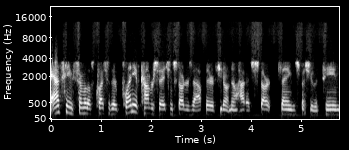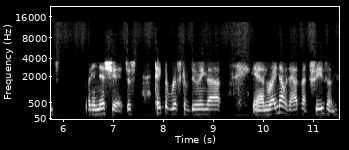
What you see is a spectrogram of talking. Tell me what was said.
Asking some of those questions. There are plenty of conversation starters out there if you don't know how to start things, especially with teens. But initiate. Just take the risk of doing that. And right now with Advent season,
